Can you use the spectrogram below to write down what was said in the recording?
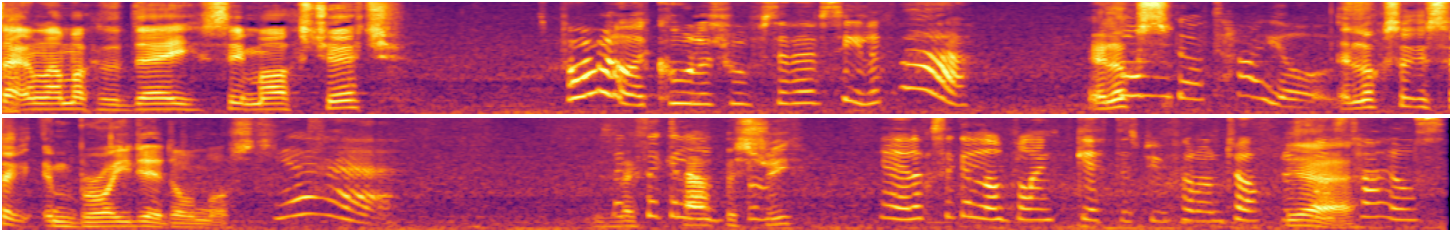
Second landmark of the day, St Mark's Church. It's probably one of the coolest roofs I've ever seen. Look at that. It looks tiles. it looks like it's like embroidered almost. Yeah. It's Looks like, like a tapestry. Yeah, it looks like a little blanket that's been put on top. But Yeah. yeah. It's tiles.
